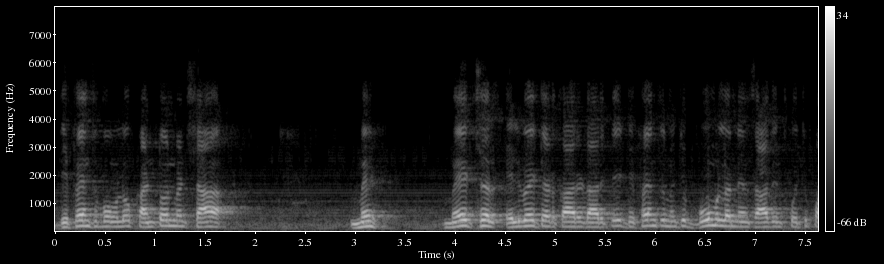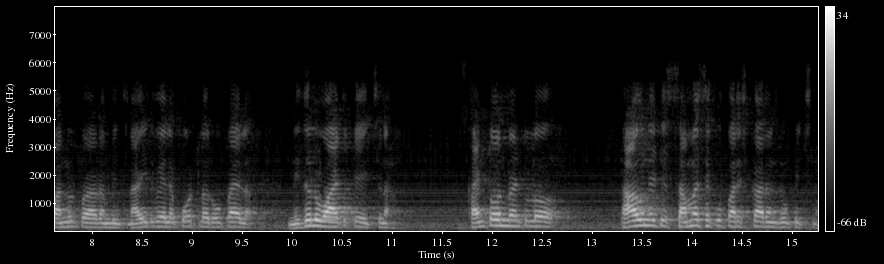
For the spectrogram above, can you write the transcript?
డిఫెన్స్ భూములు కంటోన్మెంట్ షా మేడ్చల్ ఎలివేటెడ్ కారిడార్కి డిఫెన్స్ నుంచి భూములను నేను సాధించుకొచ్చి పనులు ప్రారంభించిన. ఐదు వేల కోట్ల రూపాయల నిధులు వాటికే ఇచ్చిన. కంటోన్మెంట్లో తాగునీటి సమస్యకు పరిష్కారం చూపించిన.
